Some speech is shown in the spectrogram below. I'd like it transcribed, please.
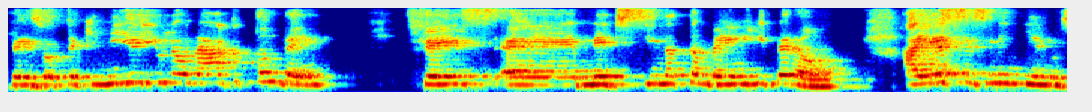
fez zootecnia, e o Leonardo também fez é, medicina também em Ribeirão. Aí esses meninos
